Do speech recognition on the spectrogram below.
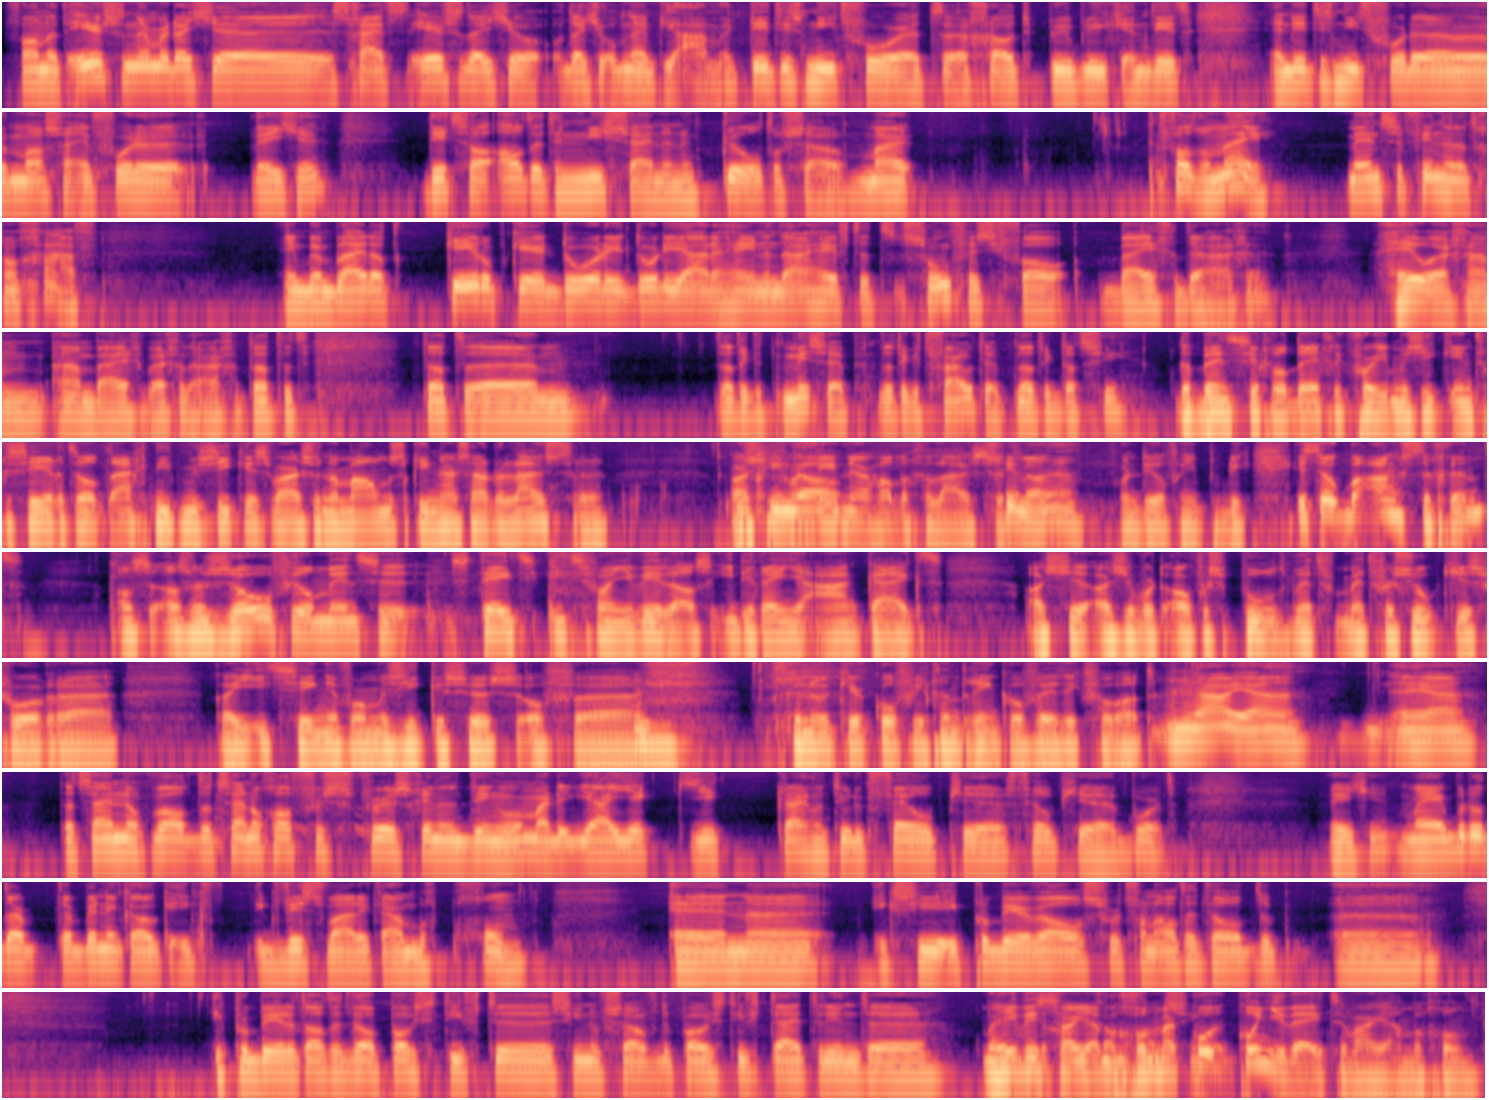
van het eerste nummer dat je schrijft, het eerste dat je, dat je opneemt, ja, maar dit is niet voor het eh, grote publiek en dit, en dit is niet voor de massa en voor de, weet je, dit zal altijd een niche zijn en een cult of zo. Maar het valt wel mee. Mensen vinden het gewoon gaaf. Ik ben blij dat keer op keer door de, door de jaren heen, en daar heeft het Songfestival bijgedragen, heel erg aan, aan bij- bijgedragen, dat, het, dat, ehm, dat ik het mis heb, dat ik het fout heb, dat ik dat zie. Dat mensen zich wel degelijk voor je muziek interesseren. Terwijl het eigenlijk niet muziek is waar ze normaal misschien naar zouden luisteren. Waar Misschien ze wel. voorheen naar hadden geluisterd. Misschien wel, ja. Voor een deel van je publiek. Is het ook beangstigend? Als, als er zoveel mensen steeds iets van je willen. Als iedereen je aankijkt. Als je, als je wordt overspoeld met, met verzoekjes voor... eh, kan je iets zingen voor muziekzus? Of eh, kunnen we een keer koffie gaan drinken? Of weet ik veel wat. Nou ja, nou ja. Dat zijn nog wel, dat zijn nogal vers- verschillende dingen hoor. Maar de- ja, je, je krijgt natuurlijk veel op je, veel op je bord. Weet je? Maar ja, ik bedoel, daar, daar ben ik ook. Ik, ik wist waar ik aan be- begon. En eh, ik, zie, ik probeer wel een soort van altijd wel de. eh, ik probeer het altijd wel positief te zien of zo. Of de positiviteit erin te. Maar je wist waar je aan begon. Maar kon, kon je weten waar je aan begon?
